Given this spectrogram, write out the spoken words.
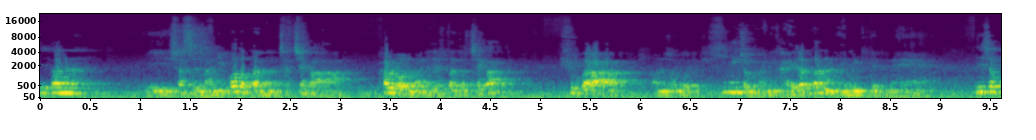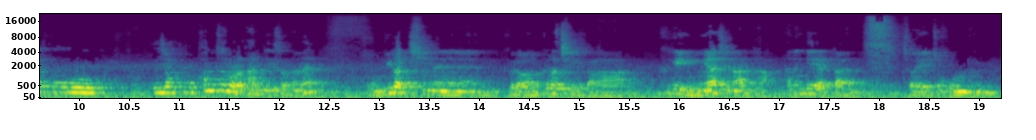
일단은 이 샷을 많이 뻗었다는 자체가 팔로우를 많이 해줬다는 자체가 큐가 어느 정도 이렇게 힘이 좀 많이 가해졌다는 의미이기 때문에 일적구 일적구 컨트롤을 하는 데 있어서는 좀 밀어치는 그런 끌어치기가 크게 용이하지는 않다 하는 게 약간 저의 조금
